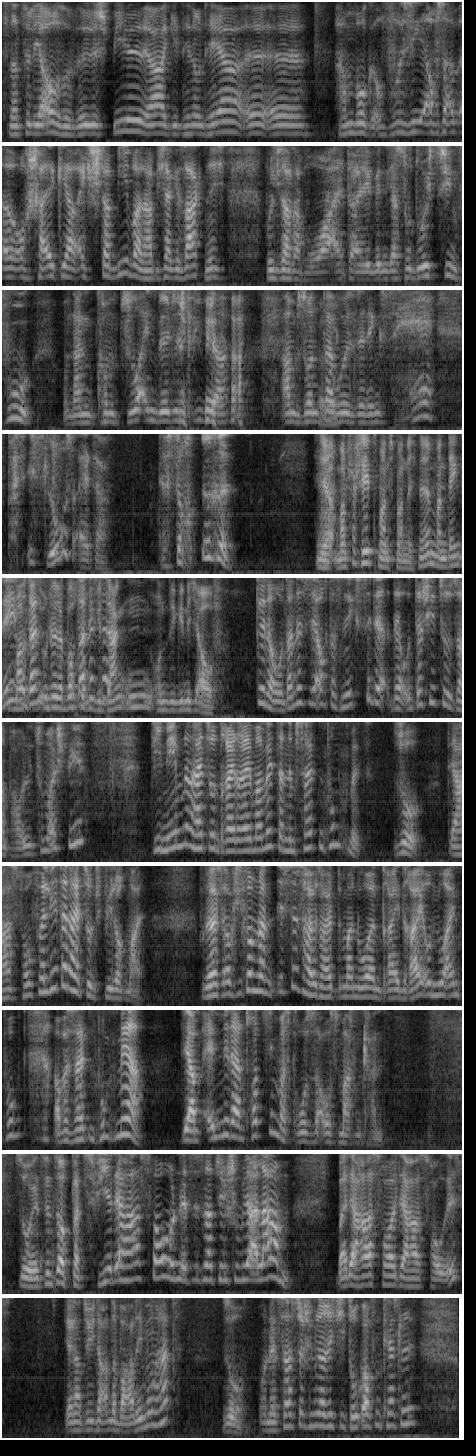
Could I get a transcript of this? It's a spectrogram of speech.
ist natürlich auch so ein wildes Spiel, ja, geht hin und her. Äh, äh, Hamburg, obwohl sie auf, äh, auf Schalke ja echt stabil waren, habe ich ja gesagt, nicht? Wo ich gesagt habe, boah, Alter, ey, wenn die das so durchziehen, puh. Und dann kommt so ein wildes Spiel wieder Ja. am Sonntag, wo du denkst, hä, was ist los, Alter? Das ist doch irre. Ja, man versteht es manchmal nicht, ne? Man denkt, Nee, man macht sich dann- unter der Woche die ist er- Gedanken und die gehen nicht auf. Genau, und dann ist ja auch das nächste, der, der Unterschied zu St. Pauli zum Beispiel. Die nehmen dann halt so ein 3-3 mal mit, dann nimmst du halt einen Punkt mit. So, der HSV verliert dann halt so ein Spiel nochmal. Wo du sagst, okay, komm, dann ist es halt halt immer nur ein 3-3 und nur ein Punkt, aber es ist halt ein Punkt mehr, der am Ende dann trotzdem was Großes ausmachen kann. So, jetzt sind sie auf Platz 4 der HSV und jetzt ist natürlich schon wieder Alarm, weil der HSV halt der HSV ist, der natürlich eine andere Wahrnehmung hat. So, und jetzt hast du schon wieder richtig Druck auf dem Kessel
